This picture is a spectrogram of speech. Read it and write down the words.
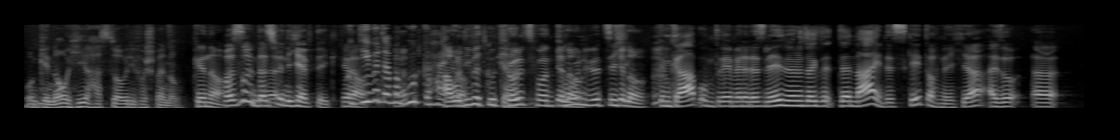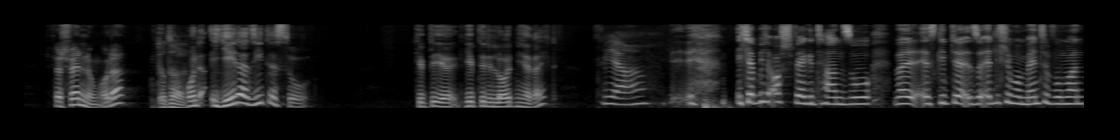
Und genau hier hast du aber die Verschwendung. Genau. Weißt du, und das finde ich heftig. Genau. Und die wird aber gut gehalten. Aber die wird gut gehalten. Schulz von Genau. Thun wird sich Genau. im Grab umdrehen, wenn er das lesen würde und sagt, nein, das geht doch nicht. Ja? Also äh, Verschwendung, oder? Total. Und jeder sieht es so. Gebt ihr, gebt ihr den Leuten hier recht? Ja. ich habe mich auch schwer getan, so, weil es gibt ja so etliche Momente, wo man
